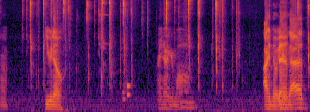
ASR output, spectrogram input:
Huh. You know. I know your mom. I know your Ben. dad.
